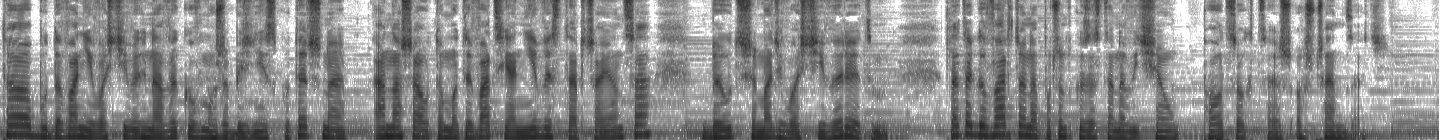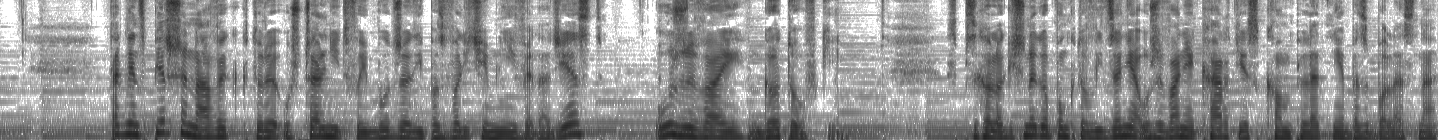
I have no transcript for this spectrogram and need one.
to budowanie właściwych nawyków może być nieskuteczne, a nasza automotywacja niewystarczająca, by utrzymać właściwy rytm. Dlatego warto na początku zastanowić się, po co chcesz oszczędzać. Tak więc pierwszy nawyk, który uszczelni Twój budżet i pozwoli Ci mniej wydać jest używaj gotówki. Z psychologicznego punktu widzenia używanie kart jest kompletnie bezbolesne.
